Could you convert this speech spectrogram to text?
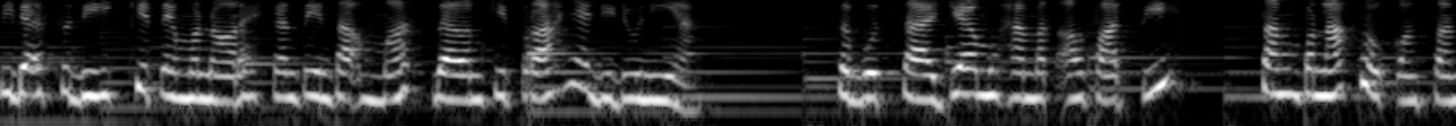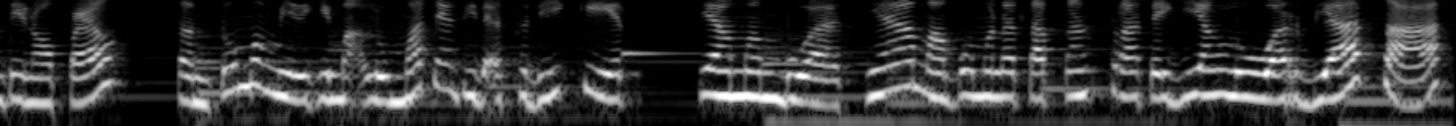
tidak sedikit yang menorehkan tinta emas dalam kiprahnya di dunia. Sebut saja Muhammad Al-Fatih, sang penakluk Konstantinopel, tentu memiliki maklumat yang tidak sedikit yang membuatnya mampu menetapkan strategi yang luar biasa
